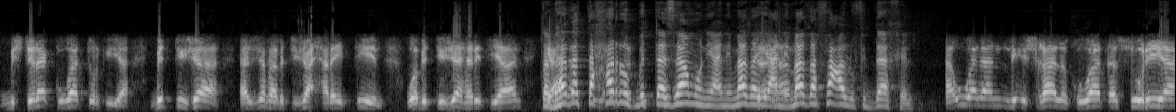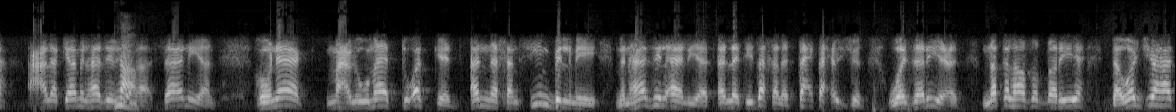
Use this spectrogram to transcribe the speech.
باشتراك قوات تركيا باتجاه الجبهة باتجاه حريتين وباتجاه ريتيان طيب هذا التحرك بالتزامن يعني ماذا يعني ماذا فعلوا في الداخل؟ اولا لإشغال القوات السورية على كامل هذه نعم. الجبهة، نعم. ثانيا هناك معلومات تؤكد أن 50% من هذه الآليات التي دخلت تحت حجة وزريعة نقل هذا الضريح توجهت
